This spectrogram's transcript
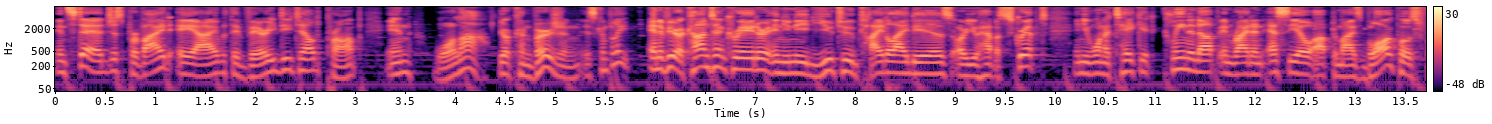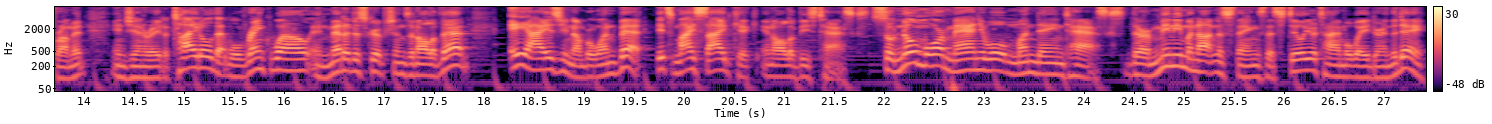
Instead, just provide AI with a very detailed prompt and voila, your conversion is complete. And if you're a content creator and you need YouTube title ideas or you have a script and you want to take it, clean it up and write an SEO optimized blog post from it and generate a title that will rank well and meta descriptions and all of that, AI is your number one bet. It's my sidekick in all of these tasks. So no more manual, mundane tasks. There are many monotonous things that steal your time away during the day.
